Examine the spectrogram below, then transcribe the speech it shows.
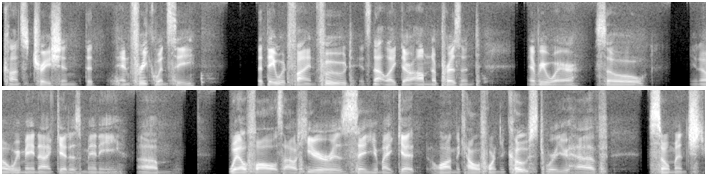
concentration that and frequency that they would find food. It's not like they're omnipresent everywhere. So you know, we may not get as many um, whale falls out here as, say, you might get along the California coast where you have so much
